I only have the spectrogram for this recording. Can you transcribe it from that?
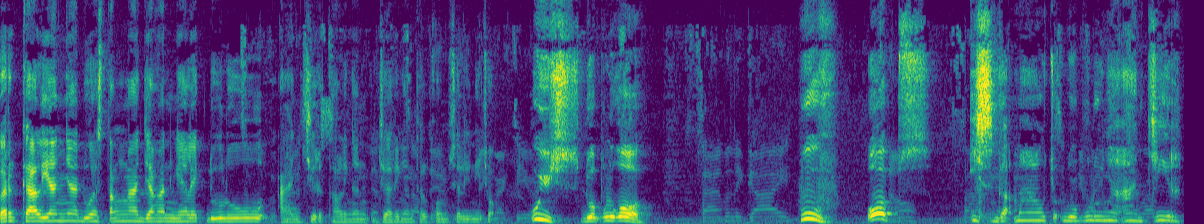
Perkaliannya dua setengah jangan ngelek dulu anjir talingan jaringan Telkomsel ini cok. Wih 20 kok. Uh, ops. Is nggak mau cok 20 nya anjir.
